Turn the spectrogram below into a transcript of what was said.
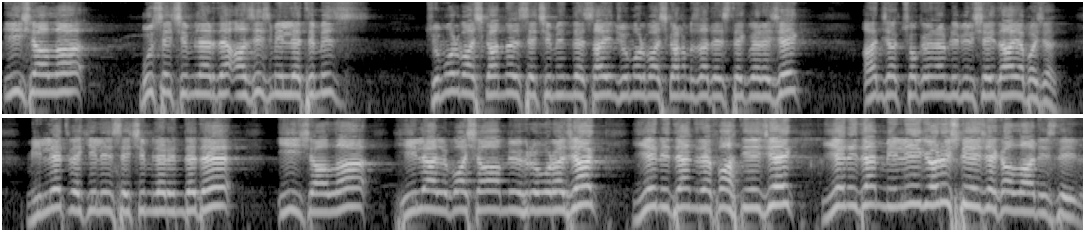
İnşallah bu seçimlerde aziz milletimiz Cumhurbaşkanlığı seçiminde Sayın Cumhurbaşkanımıza destek verecek. Ancak çok önemli bir şey daha yapacak. Milletvekili seçimlerinde de inşallah Hilal Başak'a mührü vuracak. Yeniden refah diyecek. Yeniden milli görüş diyecek Allah'ın izniyle.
